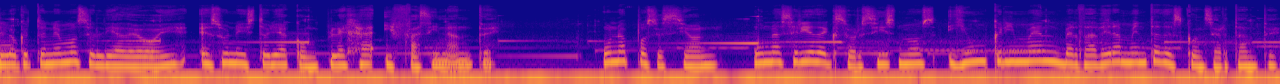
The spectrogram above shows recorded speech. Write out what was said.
Lo que tenemos el día de hoy es una historia compleja y fascinante, una posesión, una serie de exorcismos y un crimen verdaderamente desconcertante.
